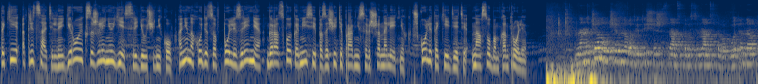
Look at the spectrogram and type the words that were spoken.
Такие отрицательные герои, к сожалению, есть среди учеников. Они находятся в поле зрения городской комиссии по защите прав несовершеннолетних. В школе такие дети на особом контроле. На начало учебного 2016-2017 года на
